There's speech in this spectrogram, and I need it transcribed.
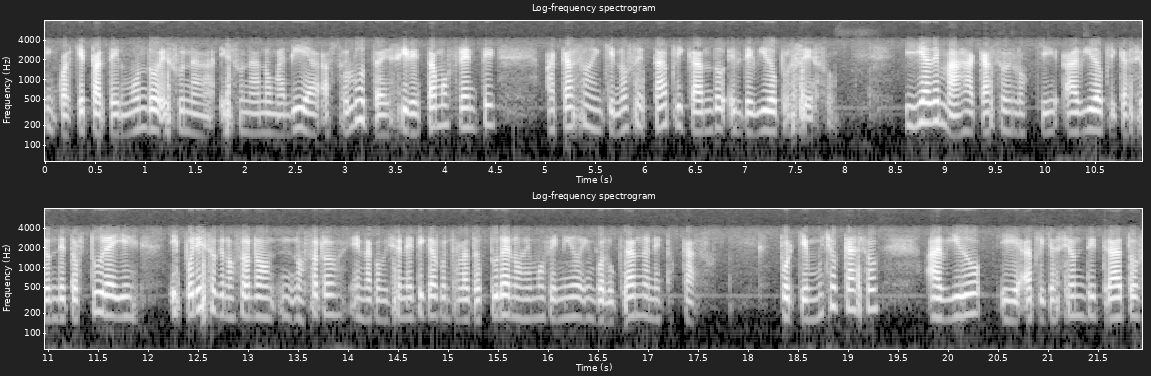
en cualquier parte del mundo es una, es una anomalía absoluta, es decir, estamos frente a casos en que no se está aplicando el debido proceso y además a casos en los que ha habido aplicación de tortura y es, es por eso que nosotros nosotros en la Comisión Ética contra la Tortura nos hemos venido involucrando en estos casos porque en muchos casos ha habido eh, aplicación de tratos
